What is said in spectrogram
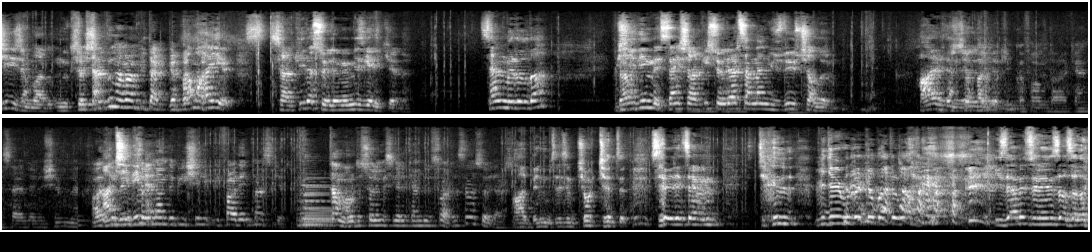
şey diyeceğim bu arada. Unuttum. Şaşırdın hemen bir dakika. Ama hayır. Şarkıyı da söylememiz gerekiyordu. Sen mırıldan. Bir Ben- şey diyeyim mi? Sen şarkıyı söylersen ben %100 çalarım. Harbiden Söyle yaparım. bakayım kafamda kentsel dönüşüm ve... Ayrıca şey benim değil mi? söylemem de bir şey ifade etmez ki. Tamam. Burada söylemesi gereken birisi varsa sen söylersin. Abi benim sesim çok kötü. Söylesem videoyu burada kapatırlar. İzlenme süremiz azalır.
